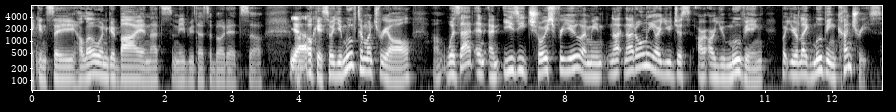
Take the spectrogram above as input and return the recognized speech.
I, can say hello and goodbye, and that's maybe that's about it. So, uh, yeah. Uh, okay, so you moved to Montreal. Uh, was that an, an easy choice for you? I mean, not not only are you just are, are you moving, but you're like moving countries.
